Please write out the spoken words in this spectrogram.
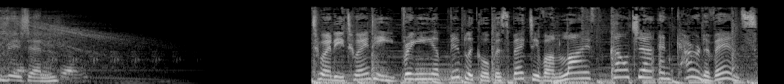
Vision. 2020, bringing a biblical perspective on life, culture, and current events.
